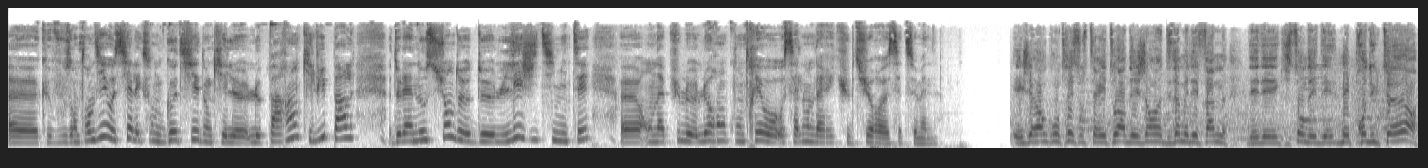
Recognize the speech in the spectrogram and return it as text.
euh, que vous entendiez aussi Alexandre Gauthier, donc qui est le, parrain, qui lui parle de la notion de, légitimité. on a pu le, rencontrer au Salon de l'agriculture cette semaine. Et j'ai rencontré sur ce territoire des gens, des hommes et des femmes, qui sont mes producteurs,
